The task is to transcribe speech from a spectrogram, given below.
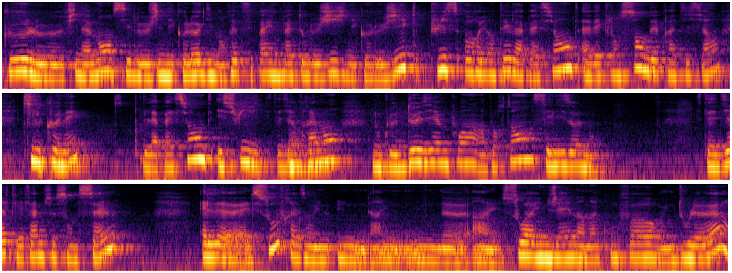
que le, finalement, si le gynécologue dit mais en fait c'est pas une pathologie gynécologique, puisse orienter la patiente avec l'ensemble des praticiens qu'il connaît, la patiente est suivie. C'est-à-dire mhm. vraiment, donc le deuxième point important, c'est l'isolement. C'est-à-dire que les femmes se sentent seules, elles, elles souffrent, elles ont une, soit une gêne, un inconfort, une douleur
